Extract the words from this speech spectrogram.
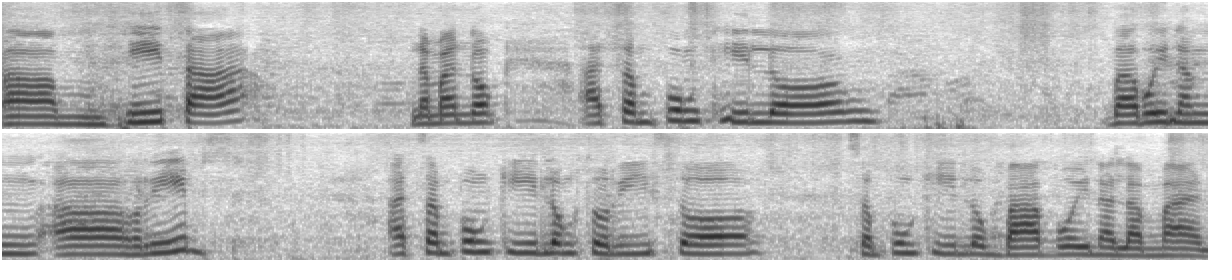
um, hita na manok at 10 kilong baboy ng ah, ribs at 10 kilong soriso, 10 kilong baboy na laman.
